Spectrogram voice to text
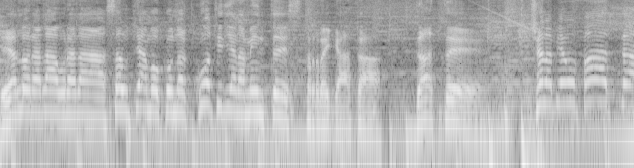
E allora Laura la salutiamo con quotidianamente stregata da te. Ce l'abbiamo fatta!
